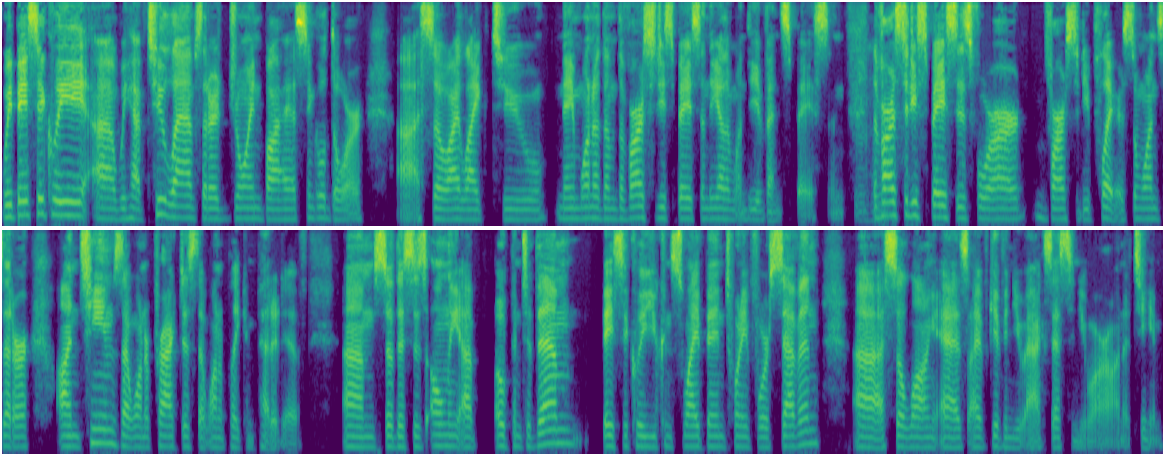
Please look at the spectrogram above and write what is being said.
we basically uh, we have two labs that are joined by a single door. Uh, so I like to name one of them the varsity space and the other one the event space. And the Mm-hmm. varsity space is for our varsity players, the ones that are on teams that want to practice, that want to play competitive. Um, so this is only up open to them. Basically, you can swipe in 24 7 uh, so long as I've given you access and you are on a team.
